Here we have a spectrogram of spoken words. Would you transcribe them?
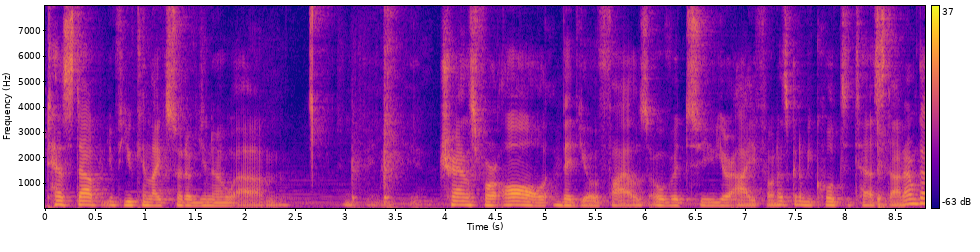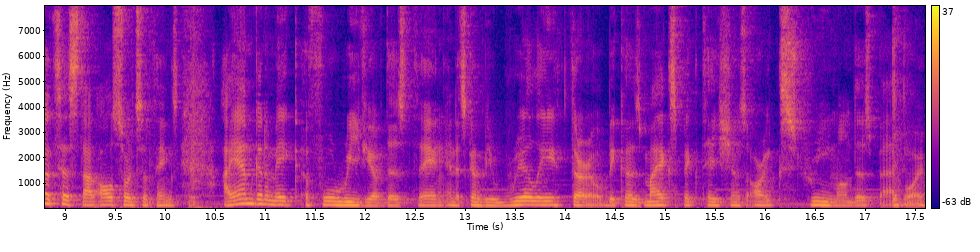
test out if you can like sort of, you know, um, transfer all video files over to your iPhone. It's going to be cool to test out. I'm going to test out all sorts of things. I am going to make a full review of this thing and it's going to be really thorough because my expectations are extreme on this bad boy.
